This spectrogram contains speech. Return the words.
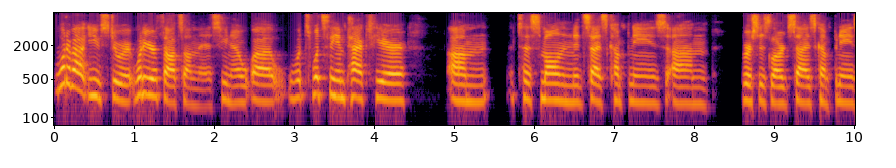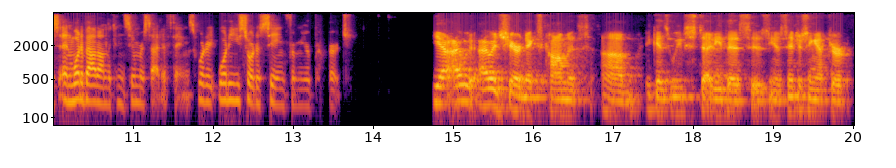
What about you, Stewart? What are your thoughts on this? You know, uh, what's what's the impact here um, to small and mid-sized companies? Um, versus large-sized companies? And what about on the consumer side of things? What are, what are you sort of seeing from your perch? Yeah, I would I would share Nick's comments um, because we've studied this. Is you know it's interesting after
